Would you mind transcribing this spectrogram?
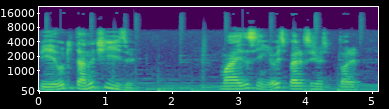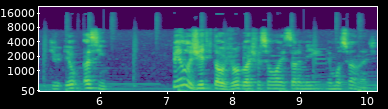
Pelo que tá no teaser. Mas assim, eu espero que seja uma história que eu, assim, pelo jeito que tá o jogo, eu acho que vai ser uma história meio emocionante.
